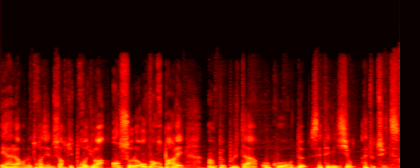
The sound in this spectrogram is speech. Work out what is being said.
Et alors, le troisième soir, tu te produiras en solo. On va en reparler un peu plus tard au cours de cette émission. À tout de suite.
